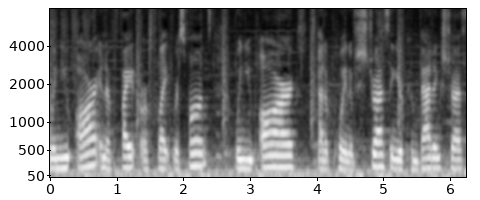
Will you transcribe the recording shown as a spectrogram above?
when you are in a fight or flight response, when you are at a point of stress and you're combating stress,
